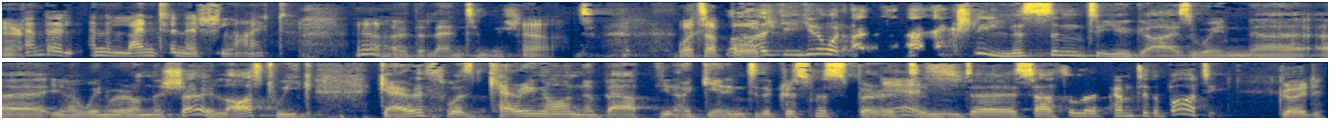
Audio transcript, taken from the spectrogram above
and a and a lanternish light. Oh, the lantern issue. Yeah. What's up, Well, I- Borge? you know what? I, I actually listened to you guys when uh, uh, you know when we were on the show last week. Gareth was carrying on about you know getting to the Christmas spirit, Yes. and uh, so I thought I'd come to the party. Good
